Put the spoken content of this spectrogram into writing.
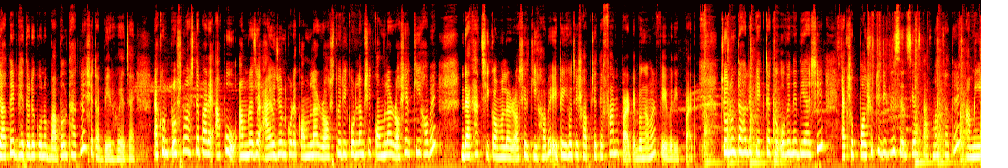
যাতে ভেতরে কোনো বাবল থাকলে সেটা বের হয়ে যায়। এখন প্রশ্ন আসতে পারে, আপু, আমরা যে আয়োজন করে কমলার রস তৈরি করলাম সেই কমলার রসের কি হবে? দেখাচ্ছি কমলার রসের কি হবে, এটাই হচ্ছে সবচেয়ে ফান পার্ট এবং আমার ফেভারিট পার্ট। চলুন তাহলে কেকটাকে ওভেনে দিয়ে আসি। একশো পঁয়ষট্টি ডিগ্রি সেলসিয়াস তাপমাত্রাতে আমি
